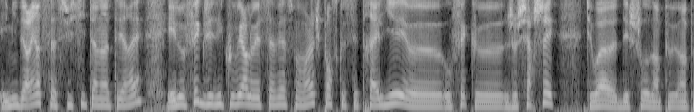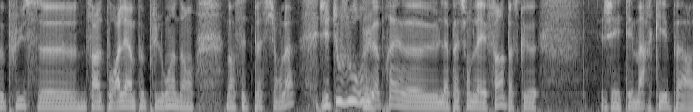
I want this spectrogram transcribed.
et mine de rien, ça suscite un intérêt. Et le fait que j'ai découvert le SAV à ce moment-là, je pense que c'est très lié euh, au fait que je cherchais, tu vois, des choses un peu, un peu plus, euh, enfin, pour aller un peu plus loin dans dans cette passion-là. J'ai toujours eu après la passion de la F1 parce que j'ai été marqué par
